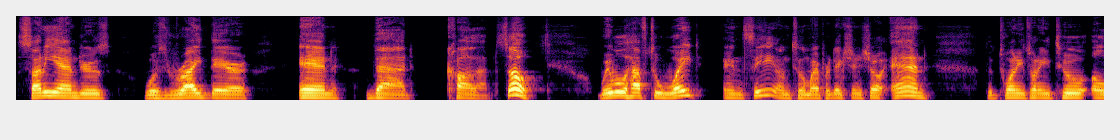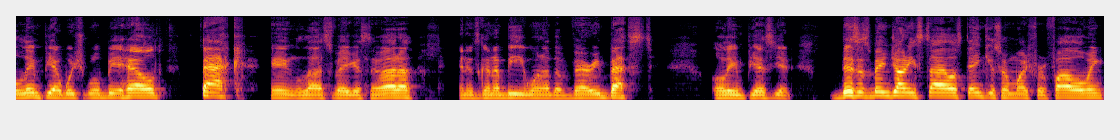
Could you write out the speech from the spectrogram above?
Sunny Andrews was right there in that call out. So we will have to wait and see until my prediction show and the 2022 Olympia, which will be held back in Las Vegas, Nevada, and it's going to be one of the very best Olympias yet. This has been Johnny Styles. Thank you so much for following.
